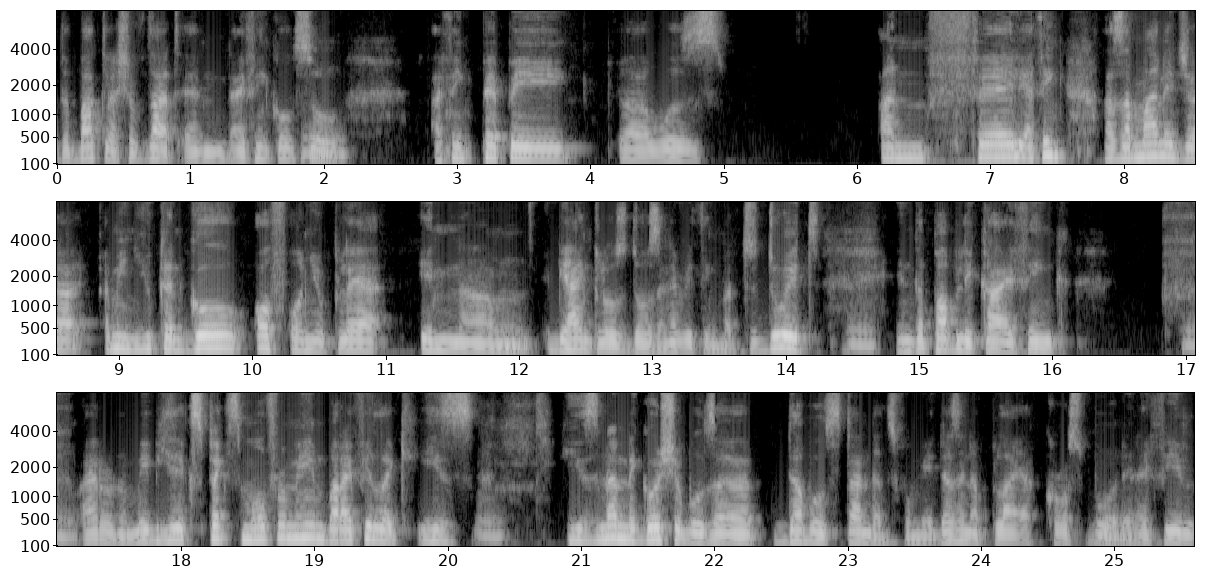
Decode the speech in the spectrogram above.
the backlash of that, and I think also, mm. I think Pepe uh, was unfairly. I think as a manager, I mean, you can go off on your player in um, mm. behind closed doors and everything, but to do it mm. in the public eye, I think Mm. I don't know. Maybe he expects more from him, but I feel like his mm. his non-negotiables are double standards for me. It doesn't apply across board, mm. and I feel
